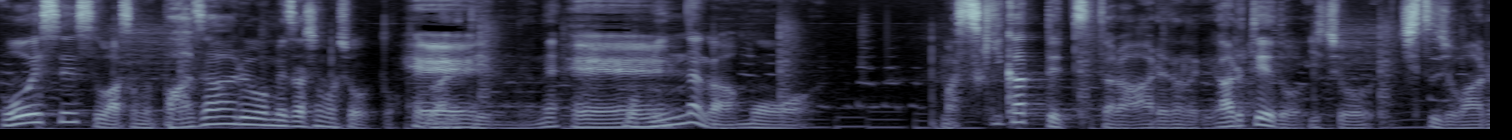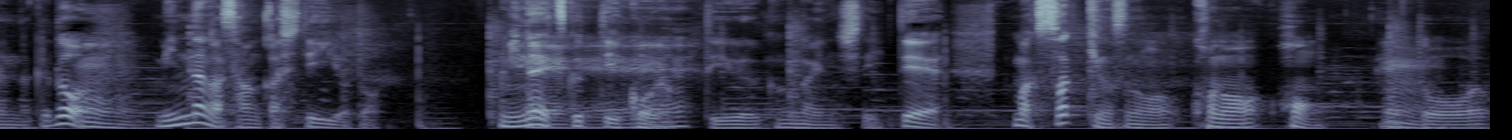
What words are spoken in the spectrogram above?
OSS はそのバザールを目指しましょうと言われているんだよねもうみんながもうまあ好き勝手って言ったらあれなんだけどある程度一応秩序はあるんだけど、うん。みんなが参加していいよと。みんなで作っていこうよっていう考えにしていて、まあ、さっきのそのこの本、えっと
